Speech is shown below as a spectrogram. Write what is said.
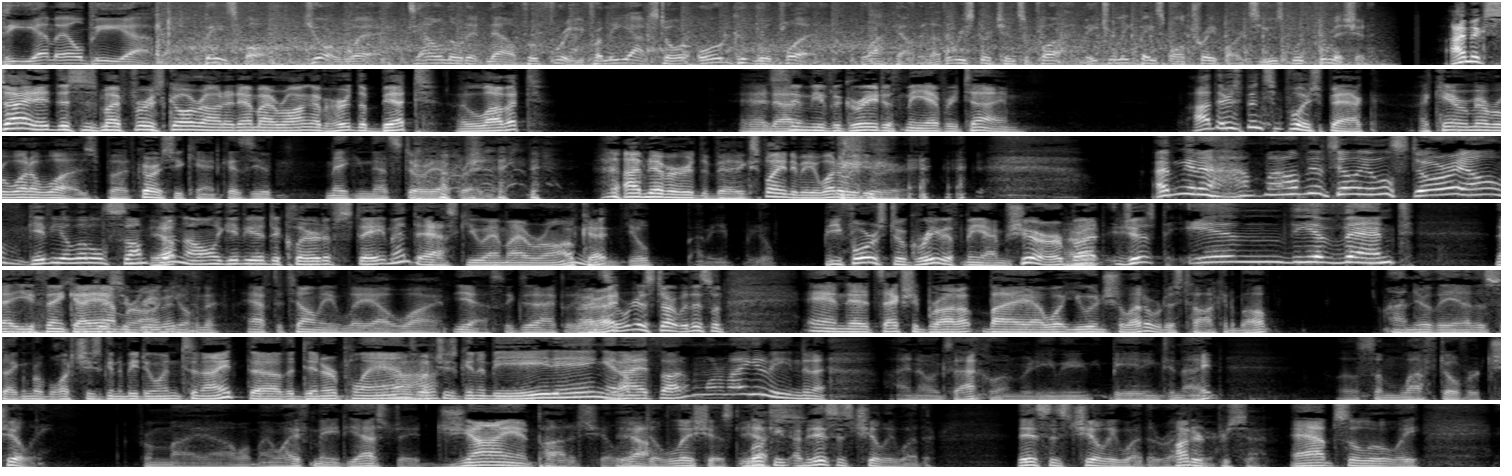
The MLB app. Baseball, your way. Download it now for free from the App Store or Google Play. Blackout and other restrictions apply. Major League Baseball trademarks used with permission. I'm excited. This is my first go around at Am I Wrong? I've heard the bit. I love it. And I assume uh, you've agreed with me every time. Uh, there's been some pushback. I can't remember what it was, but of course you can't because you're making that story up right now. I've never heard the bit. Explain to me. What do we do here? I'm gonna. Gonna tell you a little story. I'll give you a little something. Yep. I'll give you a declarative statement. Ask you, am I wrong? Okay. You'll. I mean, you'll be forced to agree with me. I'm sure. All but right. just in the event that you think I am wrong, you'll have to tell me. Lay out why. Yes, exactly. All, All right. So we're going to start with this one. And it's actually brought up by uh, what you and Shaletta were just talking about uh, near the end of the segment of what she's going to be doing tonight, uh, the dinner plans, uh-huh. what she's going to be eating. And yep. I thought, what am I going to be eating tonight? I know exactly what I'm going to be eating tonight. Uh, some leftover chili from my uh, what my wife made yesterday. Giant pot of chili, yeah. delicious yes. looking. I mean, this is chili weather. This is chili weather, right? Hundred percent, absolutely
